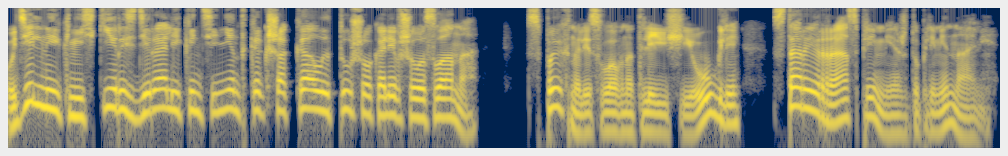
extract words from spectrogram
Удельные князьки раздирали континент, как шакалы тушу околевшего слона. Вспыхнули, словно тлеющие угли, старые распри между племенами.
